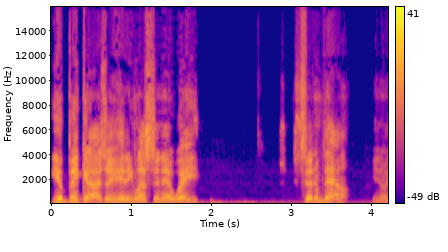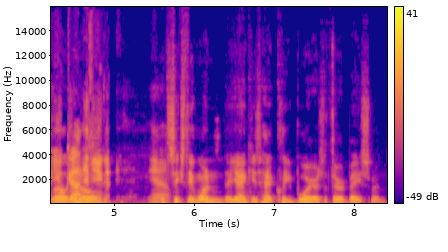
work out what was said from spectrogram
your big guys are hitting less than their weight, sit them down. You know, Well, you got you know, if you yeah In '61, the Yankees had Clete Boyer as the third baseman.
